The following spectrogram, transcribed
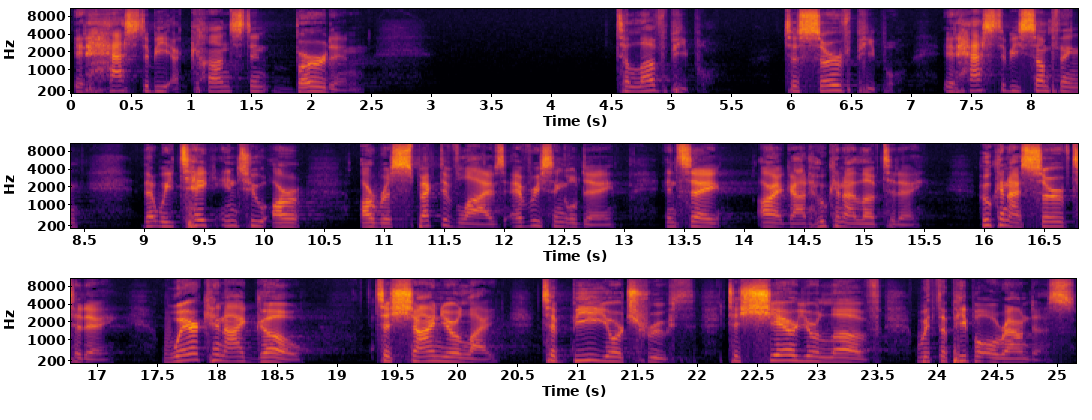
it has to be a constant burden to love people, to serve people. It has to be something that we take into our, our respective lives every single day and say, All right, God, who can I love today? Who can I serve today? Where can I go to shine your light, to be your truth, to share your love with the people around us?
